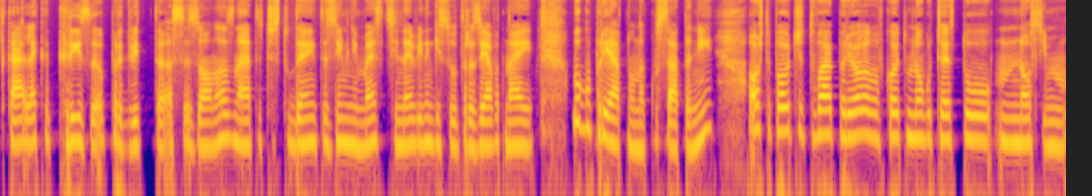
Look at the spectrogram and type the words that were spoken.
така лека криза предвид сезона. Знаете, че студените зимни месеци не винаги се отразяват най-благоприятно на косата ни. Още повече това е периода, в който много често носим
